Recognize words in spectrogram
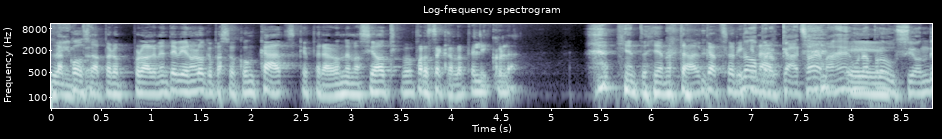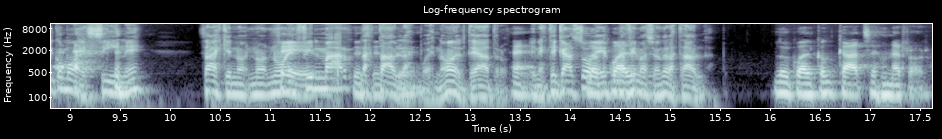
la cosa. Pero probablemente vieron lo que pasó con Cats, que esperaron demasiado tiempo para sacar la película. Y entonces ya no estaba el Cats original. No, pero Cats además es una Eh, producción de como de cine. ¿Sabes? Que no, no, no Sí, es filmar sí, las sí, tablas, pues, ¿no? Del teatro. Eh, en este caso es cual- una filmación de las tablas. Lo cual con Cats es un error.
